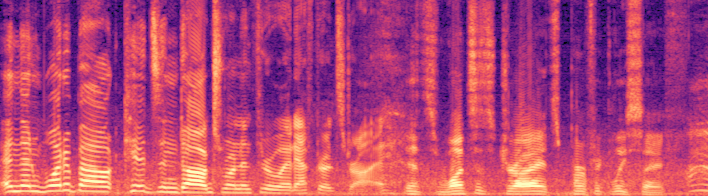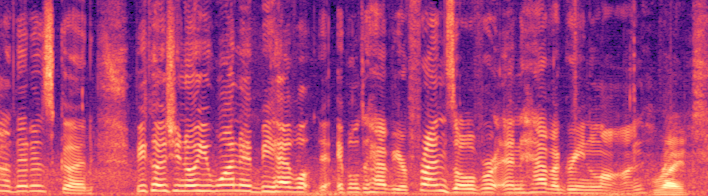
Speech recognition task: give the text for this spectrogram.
and then what about kids and dogs running through it after it's dry? It's once it's dry, it's perfectly safe. Ah, that is good because you know you want to be able, able to have your friends over and have a green lawn. Right,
